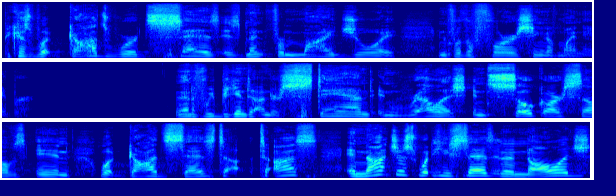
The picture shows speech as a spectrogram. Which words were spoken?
Because what God's word says is meant for my joy and for the flourishing of my neighbor. And then if we begin to understand and relish and soak ourselves in what God says to, to us, and not just what he says in a knowledge,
